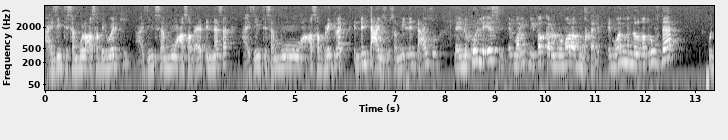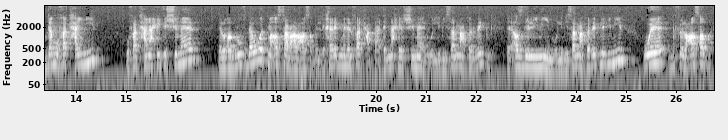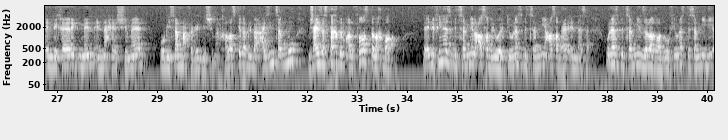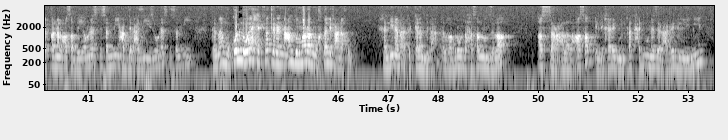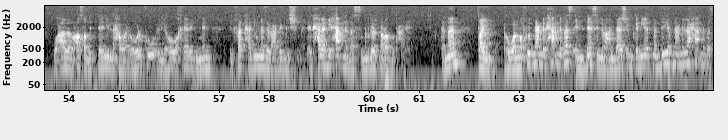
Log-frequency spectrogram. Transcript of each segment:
عايزين تسموه العصب الوركي عايزين تسموه عصب عرق النسا عايزين تسموه عصب رجلك اللي انت عايزه سميه اللي انت عايزه لأن كل اسم المريض بيفكر إنه مرض مختلف. المهم إن الغضروف ده قدامه فتحة يمين وفتحة ناحية الشمال الغضروف دوت مأثر على العصب اللي خارج من الفتحة بتاعت الناحية الشمال واللي بيسمع في الرجل قصدي اليمين واللي بيسمع في الرجل اليمين وفي العصب اللي خارج من الناحية الشمال وبيسمع في الرجل الشمال. خلاص كده بقى عايزين تسموه مش عايز استخدم ألفاظ تلخبطكم لأن في ناس بتسميه العصب الوركي وناس بتسميه عصب عرق النسا وناس بتسميه انزلاق غضروفي وناس تسميه ضيق القناة العصبية وناس تسميه عبد العزيز وناس تسميه تمام؟ وكل واحد فاكر إن عنده مرض مختلف عن أخوه. خلينا بقى في الكلام بتاعنا. الغضروف ده حصل له انزلاق أثر على العصب اللي خارج من الفتحة دي ونزل على الرجل اليمين وعلى العصب الثاني اللي هوريه لكم اللي هو خارج من الفتحه دي ونازل على الرجل الشمال. الحالة دي حقن بس من غير تردد حراري تمام؟ طيب هو المفروض نعمل حقن بس؟ الناس اللي ما عندهاش إمكانيات مادية بنعمل لها حقن بس.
